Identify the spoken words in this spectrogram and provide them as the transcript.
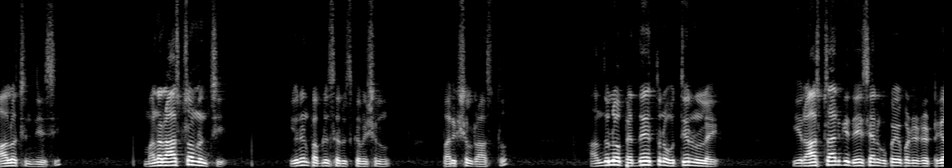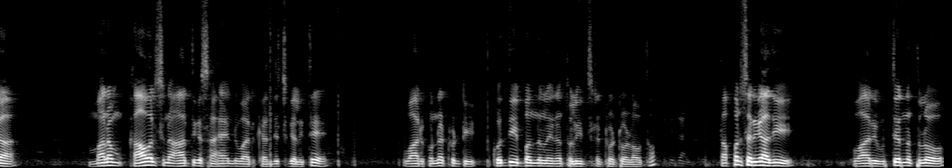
ఆలోచన చేసి మన రాష్ట్రం నుంచి యూనియన్ పబ్లిక్ సర్వీస్ కమిషన్ పరీక్షలు రాస్తూ అందులో పెద్ద ఎత్తున ఉత్తీర్ణులై ఈ రాష్ట్రానికి దేశానికి ఉపయోగపడేటట్టుగా మనం కావలసిన ఆర్థిక సహాయాన్ని వారికి అందించగలిగితే వారికి ఉన్నటువంటి కొద్ది ఇబ్బందులైనా తొలగించినటువంటి వాళ్ళు అవుతాం. తప్పనిసరిగా అది వారి ఉత్తీర్ణతలో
